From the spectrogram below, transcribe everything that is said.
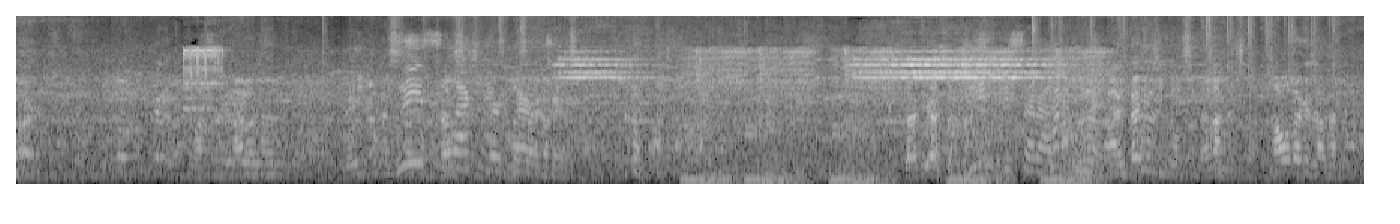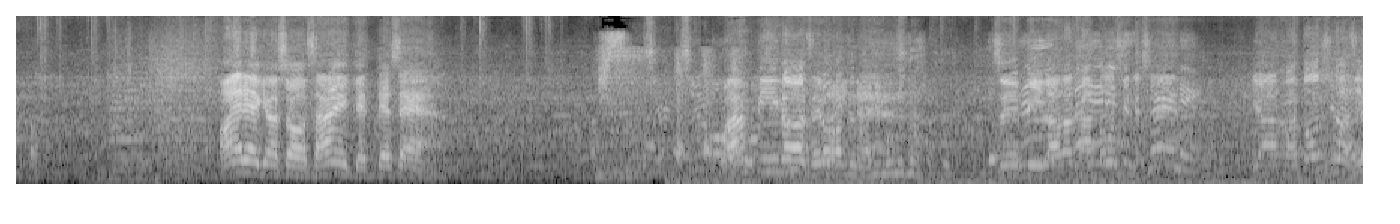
はい。Please select your character. るさイタリア人。人気したらあイタリア人かもしれないわかんないです顔だけじゃわかんなかったはいでは行きましょう。3位決定戦。1P 側0白目。2P 側が加藤陣です.いや加藤陣は前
